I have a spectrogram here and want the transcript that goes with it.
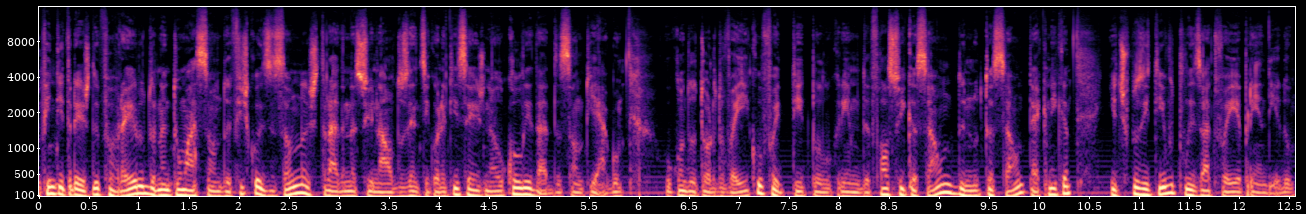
23 de fevereiro, durante uma ação de fiscalização na Estrada Nacional 246, na localidade de São Tiago. O condutor do veículo foi detido pelo crime de falsificação de notação técnica e o dispositivo utilizado foi apreendido.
